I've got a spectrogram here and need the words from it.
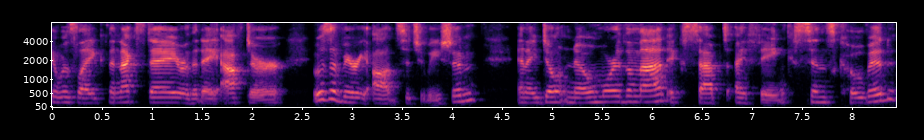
it was like the next day or the day after. It was a very odd situation. And I don't know more than that, except I think since COVID,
